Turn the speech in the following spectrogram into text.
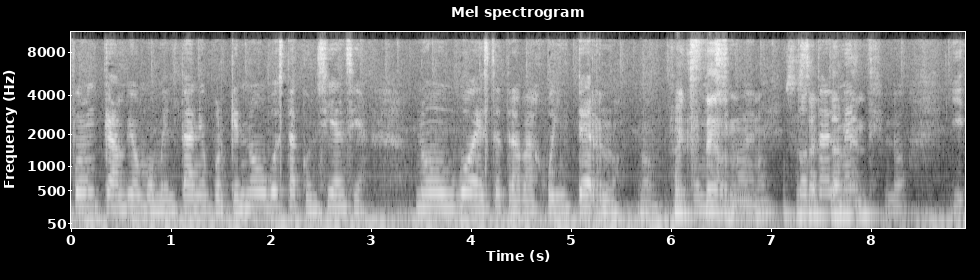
Fue un cambio momentáneo porque no hubo esta conciencia, no hubo este trabajo interno, ¿no? Fue externo, Emocional. ¿no? O sea, Totalmente. ¿no? Y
